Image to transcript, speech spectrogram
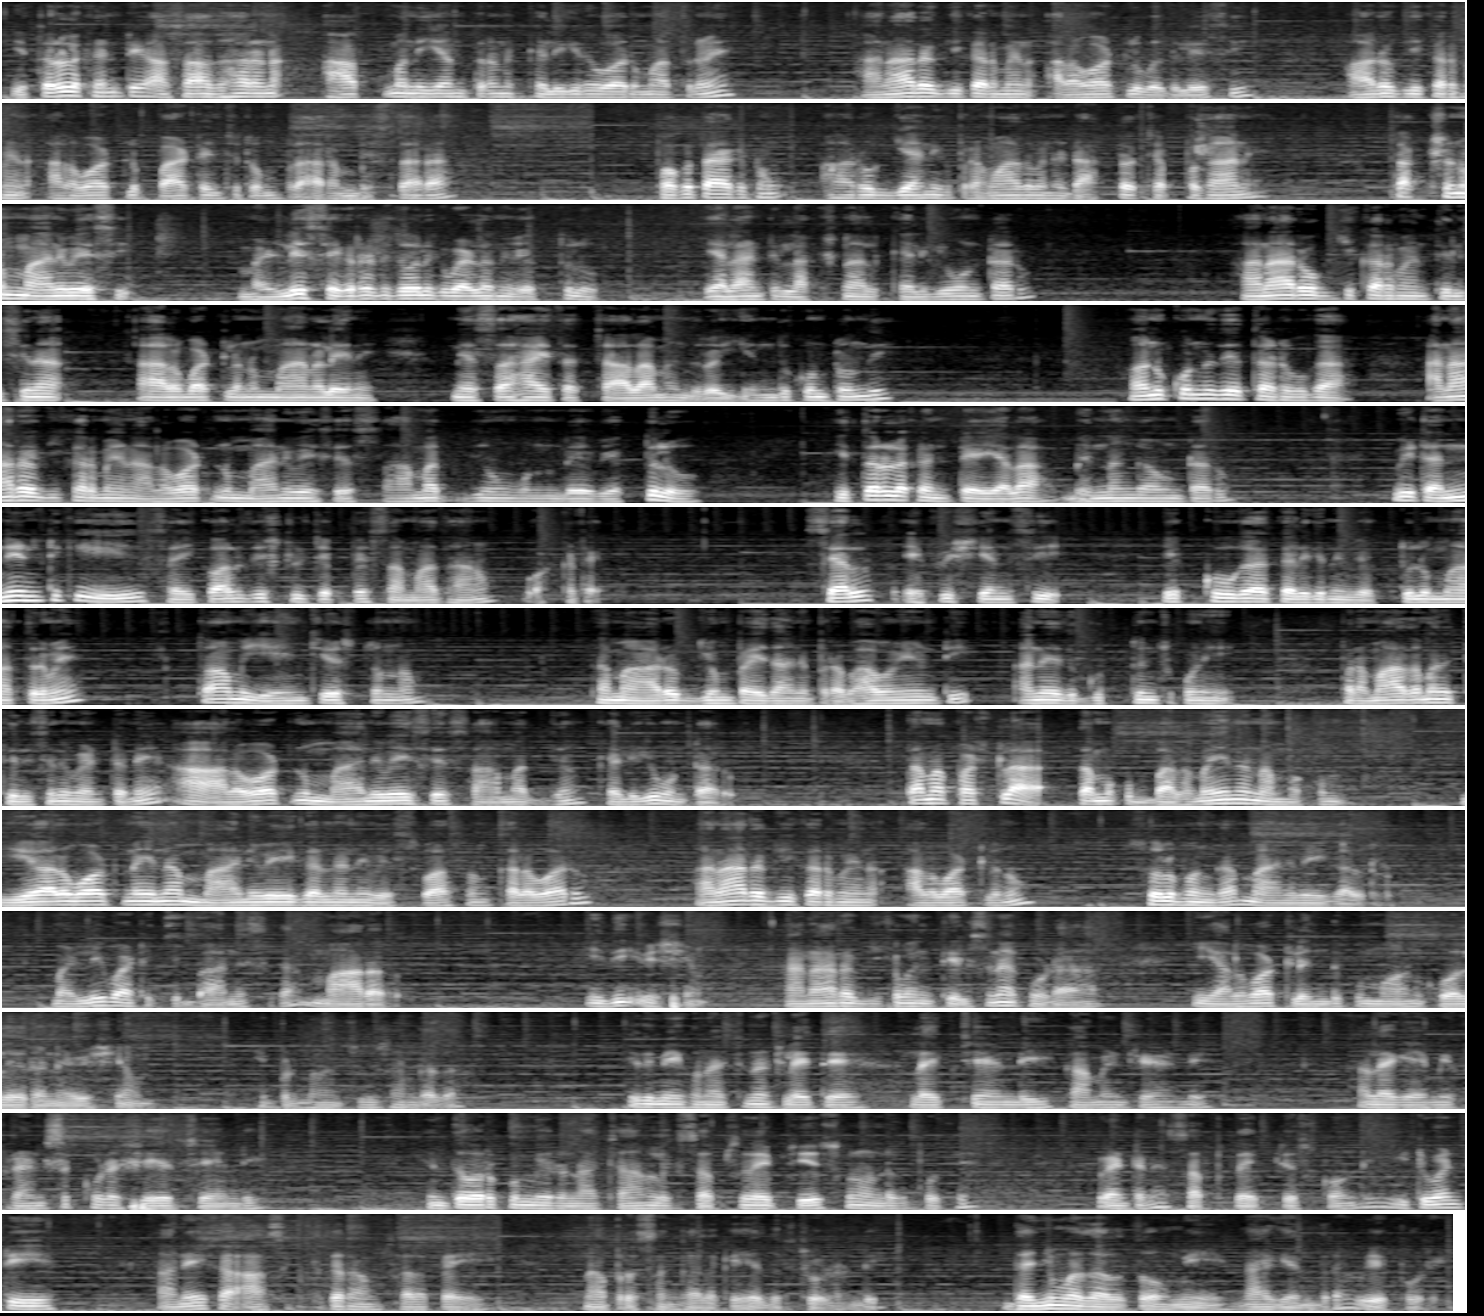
ఇతరుల కంటే అసాధారణ ఆత్మ నియంత్రణ కలిగిన వారు మాత్రమే అనారోగ్యకరమైన అలవాట్లు వదిలేసి ఆరోగ్యకరమైన అలవాట్లు పాటించడం ప్రారంభిస్తారా? పొగ తాగటం ఆరోగ్యానికి ప్రమాదమని డాక్టర్ చెప్పగానే తక్షణం మానివేసి మళ్ళీ సిగరెట్ జోలికి వెళ్ళని వ్యక్తులు ఎలాంటి లక్షణాలు కలిగి ఉంటారు? అనారోగ్యకరమైన తెలిసిన అలవాట్లను మానలేని నిస్సహాయత చాలామందిలో ఎందుకుంటుంది? అనుకున్నదే తడువుగా అనారోగ్యకరమైన అలవాటును మానివేసే సామర్థ్యం ఉండే వ్యక్తులు ఇతరుల కంటే ఎలా భిన్నంగా ఉంటారు? వీటన్నింటికీ సైకాలజిస్టులు చెప్పే సమాధానం ఒక్కటే. సెల్ఫ్ ఎఫిషియన్సీ ఎక్కువగా కలిగిన వ్యక్తులు మాత్రమే తాము ఏం చేస్తున్నాం తమ ఆరోగ్యంపై దాని ప్రభావం ఏమిటి అనేది గుర్తుంచుకొని ప్రమాదమని తెలిసిన వెంటనే ఆ అలవాటును మానివేసే సామర్థ్యం కలిగి ఉంటారు. తమ పట్ల తమకు బలమైన నమ్మకం ఏ అలవాటునైనా మానివేయగలననే విశ్వాసం కలవారు అనారోగ్యకరమైన అలవాట్లను సులభంగా మానివేయగలరు. మళ్ళీ వాటికి బానిసగా మారరు. ఇది విషయం. అనారోగ్యకమని తెలిసినా కూడా ఈ అలవాట్లు ఎందుకు మానుకోలేరు అనే విషయం ఇప్పుడు మనం చూసాం కదా. ఇది మీకు నచ్చినట్లయితే లైక్ చేయండి కామెంట్ చేయండి. అలాగే మీ ఫ్రెండ్స్కి కూడా షేర్ చేయండి. ఇంతవరకు మీరు నా ఛానల్కి సబ్స్క్రైబ్ చేసుకుని ఉండకపోతే వెంటనే సబ్స్క్రైబ్ చేసుకోండి. ఇటువంటి అనేక ఆసక్తికర అంశాలపై నా ప్రసంగాలకి ఎదురు చూడండి. ధన్యవాదాలతో మీ నాగేంద్ర వేపూరి.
